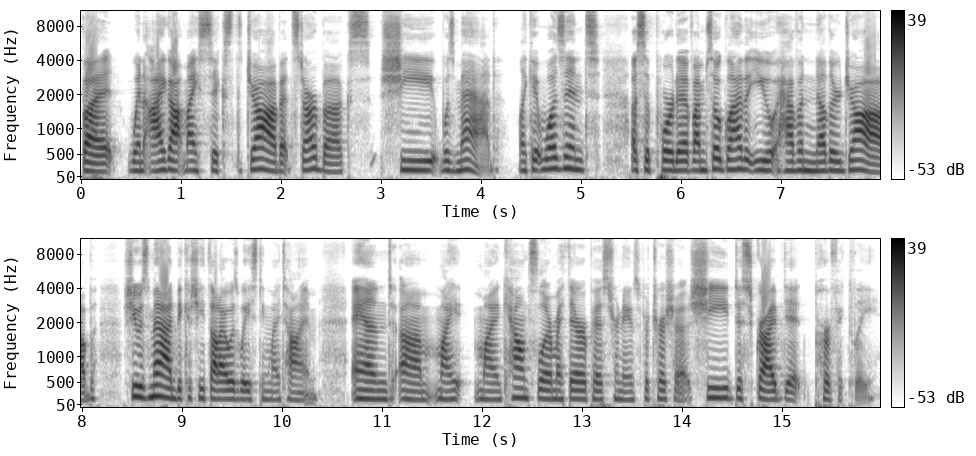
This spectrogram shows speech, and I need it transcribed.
but when i got my sixth job at starbucks she was mad like it wasn't a supportive i'm so glad that you have another job. She was mad because she thought i was wasting my time. And um, my my counselor my therapist her name's patricia she described it perfectly.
